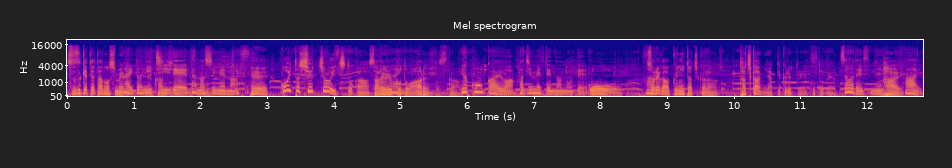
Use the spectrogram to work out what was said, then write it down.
続けて楽しめるってはい土日で楽しめます。へえこういった出張市とかされることはあるんですか、いや今回は初めてなので。おお、それが国立から立川にやってくるということで。そうですね。はい。はい、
